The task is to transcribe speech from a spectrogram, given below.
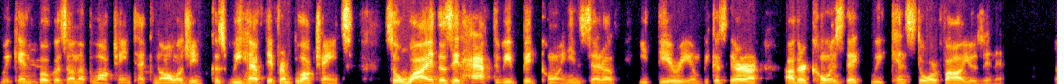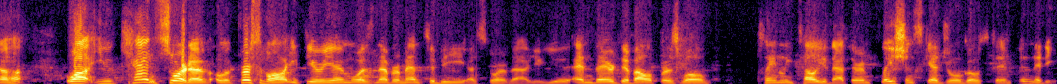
we can Mhm. focus on the blockchain technology because we have different blockchains. So why does it have to be Bitcoin instead of Ethereum? Because there are other coins that we can store values in it. Uh-huh. Well, you can sort of. Well, First of all, Ethereum was never meant to be a store of value, you, and their developers will plainly tell you that. Their inflation schedule goes to infinity.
